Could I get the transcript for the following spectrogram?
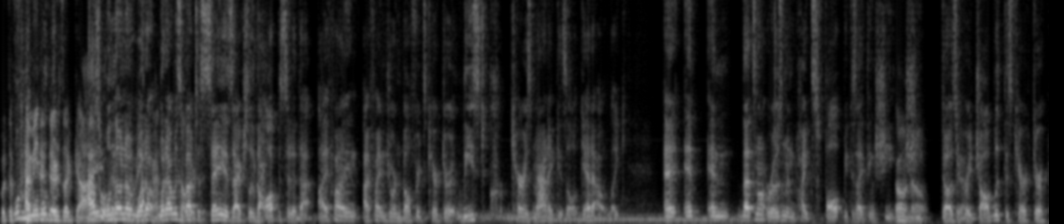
but the Well, fact I mean, that well, the- there's a guy. also- well, no, no. What I, what I was about to it. say is actually the opposite of that. I find I find Jordan Belfort's character at least charismatic as all get out. Like, and and and that's not Rosamund Pike's fault because I think she Oh, she no. does a great job with this character.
